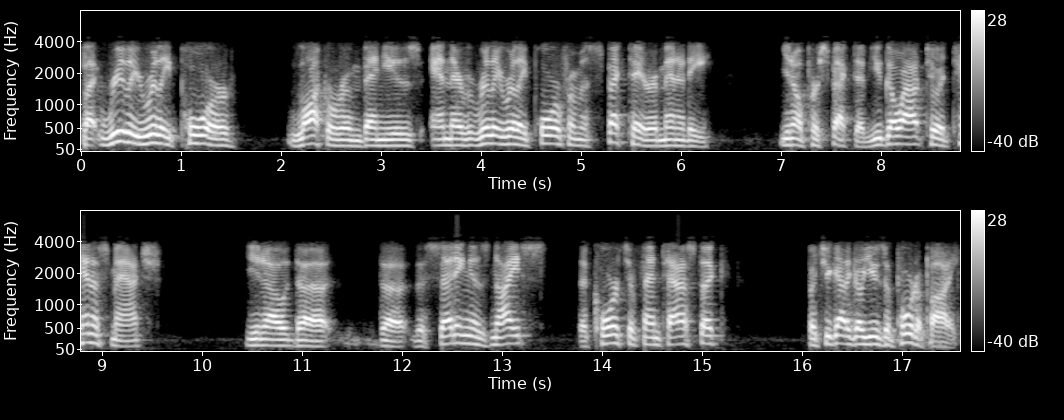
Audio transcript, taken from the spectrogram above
but really really poor locker room venues, and they're really really poor from a spectator amenity, you know, perspective. You go out to a tennis match, you know the the the setting is nice, the courts are fantastic, but you got to go use a porta potty,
